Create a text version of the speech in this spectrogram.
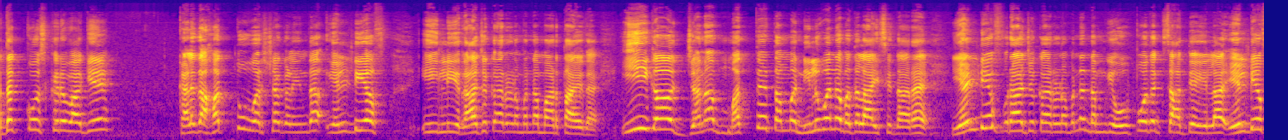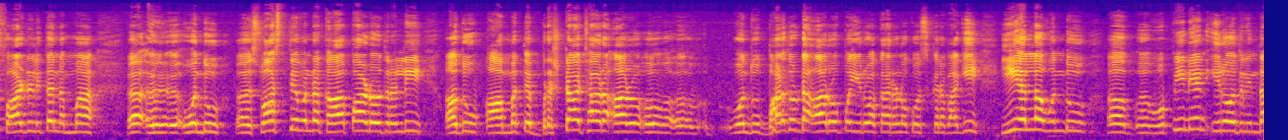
ಅದಕ್ಕೋಸ್ಕರವಾಗಿ ಕಳೆದ ಹತ್ತು ವರ್ಷಗಳಿಂದ ಎಲ್ ಡಿ ಎಫ್ ಇಲ್ಲಿ ರಾಜಕಾರಣವನ್ನ ಮಾಡ್ತಾ ಇದೆ. ಈಗ ಜನ ಮತ್ತೆ ತಮ್ಮ ನಿಲುವನ್ನ ಬದಲಾಯಿಸಿದ್ದಾರೆ. ಎಲ್ ಡಿ ಎಫ್ ರಾಜಕಾರಣವನ್ನ ನಮಗೆ ಒಪ್ಪೋದಕ್ಕೆ ಸಾಧ್ಯ ಇಲ್ಲ. ಎಲ್ ಡಿ ಎಫ್ ಆಡಳಿತ ನಮ್ಮ ಒಂದು ಸ್ವಾಸ್ಥ್ಯವನ್ನು ಕಾಪಾಡೋದರಲ್ಲಿ ಅದು ಮತ್ತೆ ಭ್ರಷ್ಟಾಚಾರ ಒಂದು ಬಹಳ ದೊಡ್ಡ ಆರೋಪ ಇರುವ ಕಾರಣಕ್ಕೋಸ್ಕರವಾಗಿ ಈ ಎಲ್ಲ ಒಂದು ಒಪಿನಿಯನ್ ಇರೋದ್ರಿಂದ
